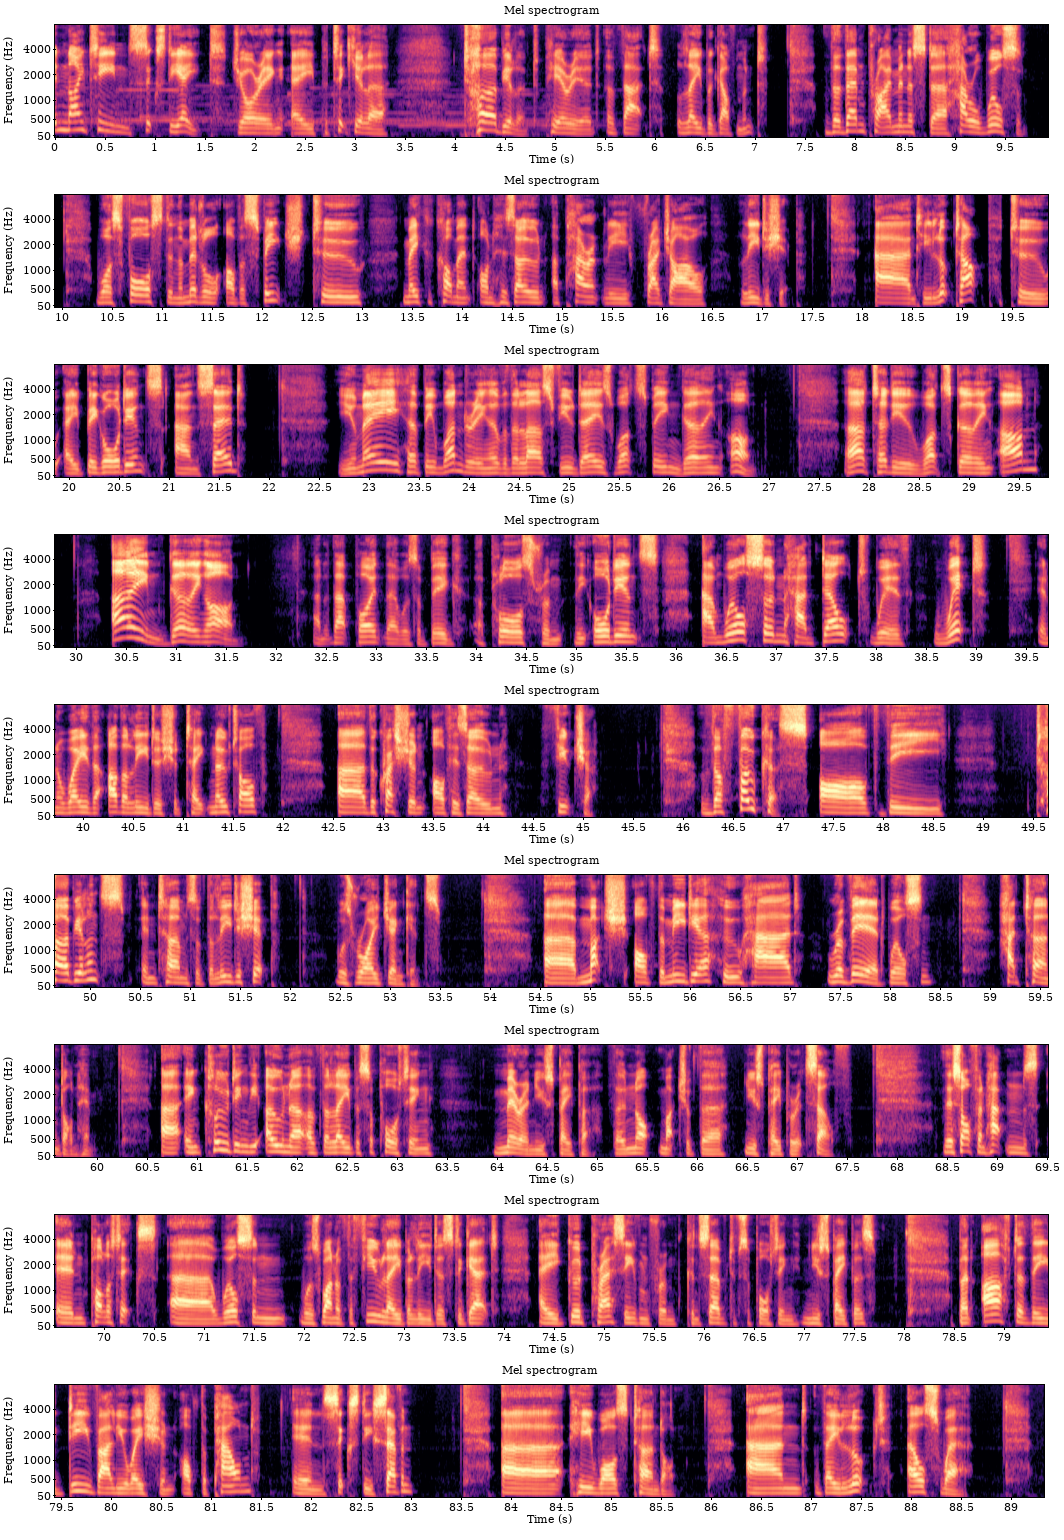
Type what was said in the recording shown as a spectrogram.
In 1968, during a particular turbulent period of that Labour government, the then Prime Minister Harold Wilson was forced in the middle of a speech to make a comment on his own apparently fragile leadership. And he looked up to a big audience and said, You may have been wondering over the last few days what's been going on. I'll tell you what's going on. I'm going on. And at that point, there was a big applause from the audience. And Wilson had dealt with wit in a way that other leaders should take note of uh, the question of his own future. The focus of the turbulence in terms of the leadership was Roy Jenkins. Uh, much of the media who had revered Wilson had turned on him, uh, including the owner of the Labour supporting Mirror newspaper, though not much of the newspaper itself. This often happens in politics. Uh, Wilson was one of the few Labour leaders to get a good press, even from Conservative supporting newspapers. But after the devaluation of the pound in 67, uh, he was turned on. And they looked elsewhere.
